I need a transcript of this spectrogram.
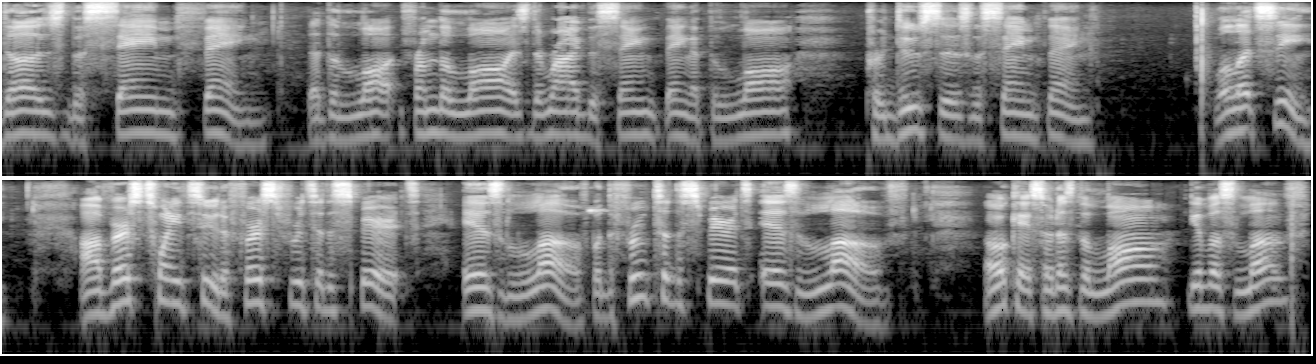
does the same thing. That the law from the law is derived the same thing. That the law produces the same thing. Well, let's see. Uh, verse 22, the first fruits of the Spirit is love. But the fruit of the Spirit is love. Okay, so does the law give us love?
